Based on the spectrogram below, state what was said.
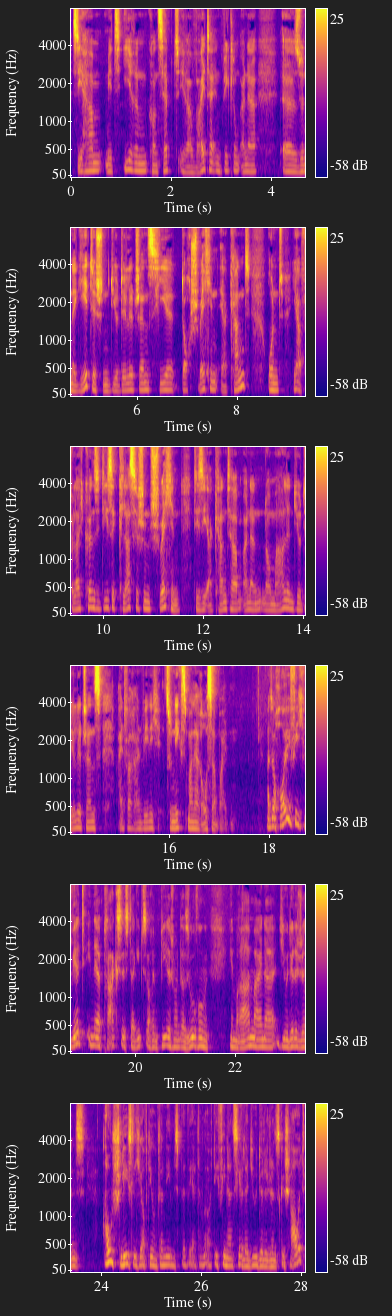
sie haben mit ihrem Konzept, ihrer Weiterentwicklung einer äh, synergetischen Due Diligence hier doch Schwächen erkannt. Und ja, vielleicht können Sie diese klassischen Schwächen, die Sie erkannt haben, einer normalen Due Diligence einfach ein wenig zunächst mal herausarbeiten. Also häufig wird in der Praxis, da gibt es auch empirische Untersuchungen im Rahmen einer Due Diligence ausschließlich auf die Unternehmensbewertung, auf die finanzielle Due Diligence geschaut.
